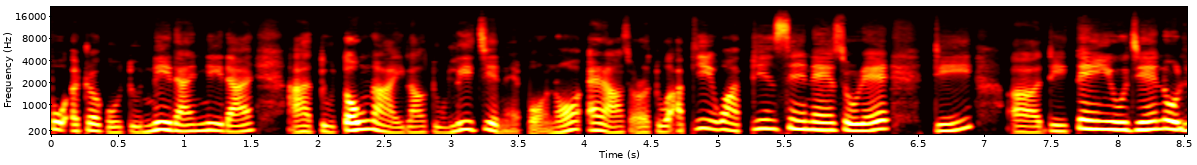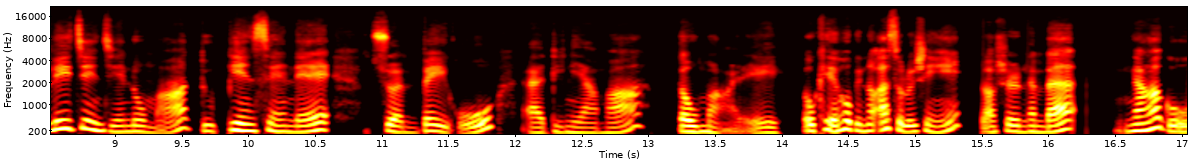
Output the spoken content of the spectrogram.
ဖို့ အတွက်ကိုသူနေ့တိုင်းနေ့တိုင်းအာသူ3နာရီလောက်သူလေ့ကျင့်တယ်ပေါ့နော်အဲ့ဒါဆိုတော့သူကအပြည့်အဝပြင်ဆင်တယ်ဆိုတော့ဒီအာဒီတင်ယူခြင်းတို့လေ့ကျင့်ခြင်းတို့မှာသူပြင်ဆင်တဲ့စွန်ပိတ်ကိုအဲဒီနေရာမှာသုံးပါတယ်။ Okay ဟုတ်ပြီနော်အဲ့ဆိုလို့ရှိရင်老师 number ငါးကို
